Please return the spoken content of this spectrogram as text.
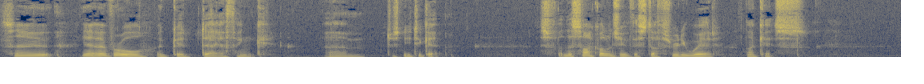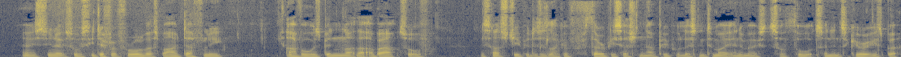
So yeah, overall a good day, I think. Um, just need to get the psychology of this stuff is really weird. Like it's, it's you know it's obviously different for all of us, but I've definitely, I've always been like that about sort of. This sounds stupid. This is like a therapy session now. People listening to my innermost sort of thoughts and insecurities, but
